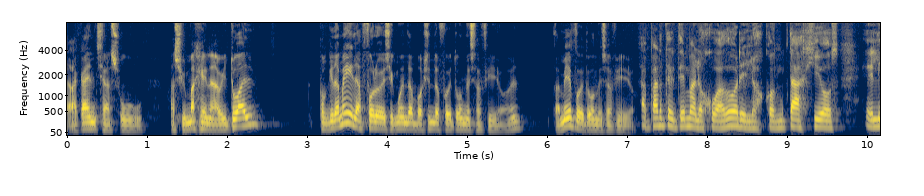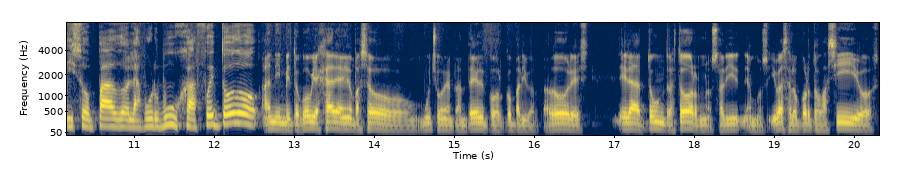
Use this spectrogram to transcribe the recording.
a la cancha su, a su imagen habitual. Porque también el aforo del 50% fue todo un desafío. ¿eh? También fue todo un desafío. Aparte el tema de los jugadores, los contagios, el hisopado, las burbujas, fue todo Andy, me tocó viajar el año pasado mucho con el plantel por Copa Libertadores. Era todo un trastorno salir, digamos, ibas a aeropuertos vacíos,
